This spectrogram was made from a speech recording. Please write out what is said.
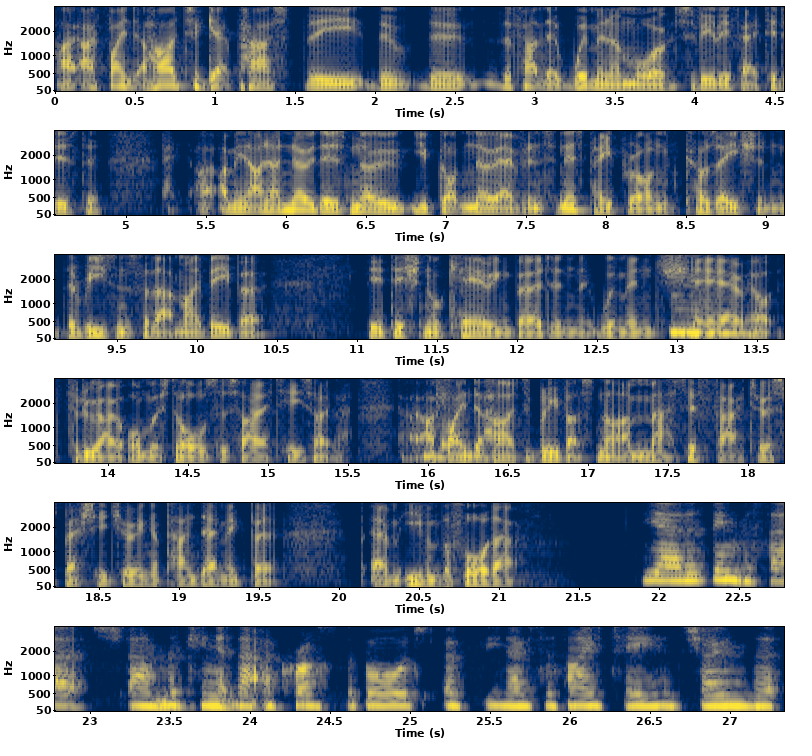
I, I find it hard to get past the the the the fact that women are more severely affected. Is the, I mean, I know there's no, you've got no evidence in this paper on causation. The reasons for that might be, but the additional caring burden that women share mm. throughout almost all societies. I, I yeah. find it hard to believe that's not a massive factor, especially during a pandemic, but um, even before that. Yeah, there's been research um, looking at that across the board of, you know, society has shown that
